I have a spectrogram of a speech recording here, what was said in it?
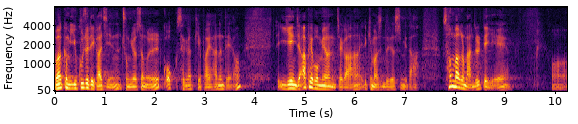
그만큼 이 구절이 가진 중요성을 꼭 생각해 봐야 하는데요. 이게 이제 앞에 보면 제가 이렇게 말씀드렸습니다. 성막을 만들 때에 어,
